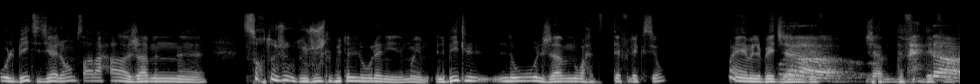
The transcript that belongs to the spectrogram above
والبيت ديالهم صراحة جا من surtout جوج البيوت الأولانيين. المهم البيت الأول جا من واحد ال déflexion. المهم البيت جا جا déflexion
